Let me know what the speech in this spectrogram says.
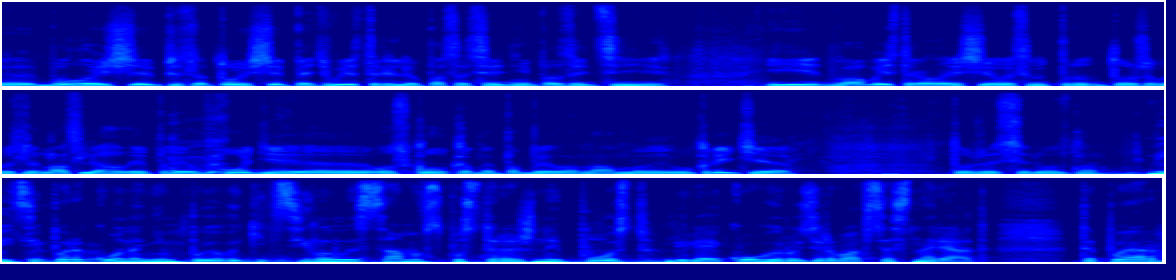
Е, Було ще після того ще п'ять вистрілів по сусідній позиції. І два вистріли ще ось про- теж возле нас лягли при вході, е, осколками побило нам е, укриття. Дуже серйозно. Бійці переконані, бойовики цілили саме в спостережний пост, біля якого й розірвався снаряд. Тепер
